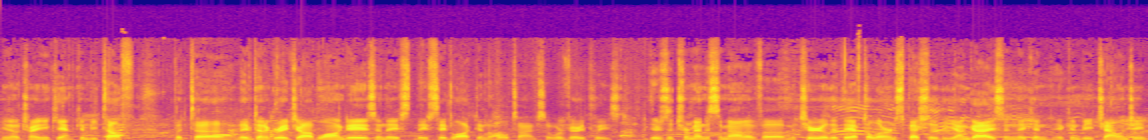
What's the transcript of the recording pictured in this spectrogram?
You know, training camp can be tough, but uh, they've done a great job. Long days, and they've, they've stayed locked in the whole time. So we're very pleased. There's a tremendous amount of uh, material that they have to learn, especially the young guys, and they can it can be challenging.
